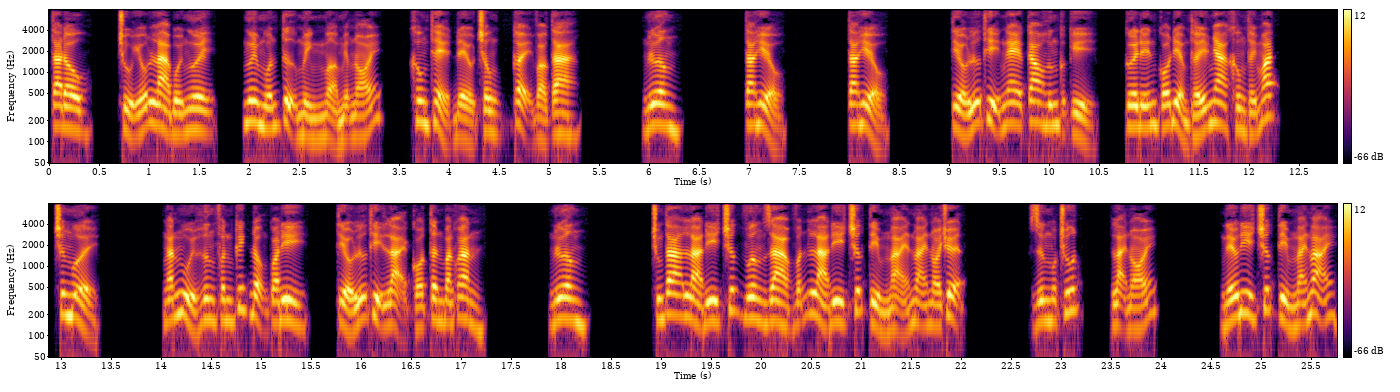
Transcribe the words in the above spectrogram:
ta đâu, chủ yếu là bồi ngươi, ngươi muốn tự mình mở miệng nói, không thể đều trông cậy vào ta. Nương! Ta hiểu! Ta hiểu! Tiểu lữ thị nghe cao hứng cực kỳ, cười đến có điểm thấy nha không thấy mắt. Chương 10. Ngắn ngủi hưng phân kích động qua đi, tiểu lữ thị lại có tân băn khoăn. Nương! Chúng ta là đi trước vương gia vẫn là đi trước tìm nãi nãi nói chuyện. Dừng một chút, lại nói. Nếu đi trước tìm nãi nãi,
